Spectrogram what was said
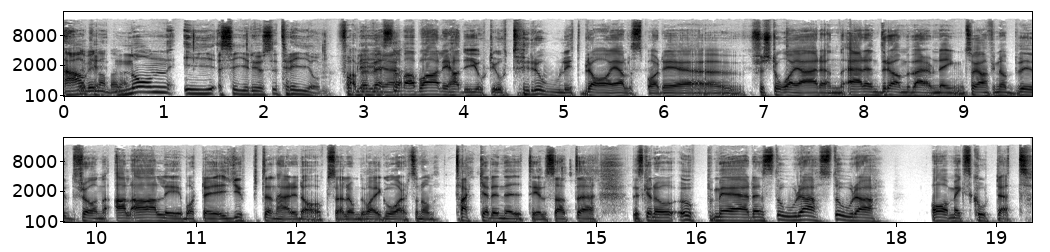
jag. Ah, där. Någon i Sirius-trion får Ja, men bli... Vessam eh, Abu Ali hade gjort det otroligt bra i Elfsborg. Det eh, förstår jag är en, är en drömvärvning. Så han fick något bud från Al-Ali borta i Egypten här idag också, eller om det var igår, som de tackade nej till. Så att, eh, det ska nog upp med den stora, stora Amex-kortet.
